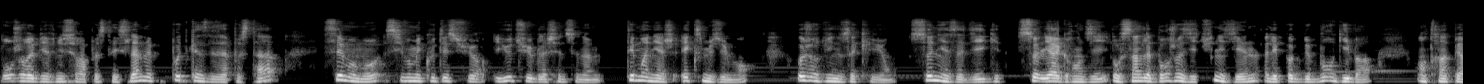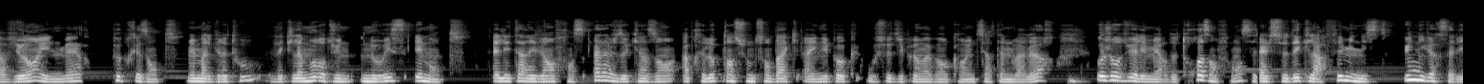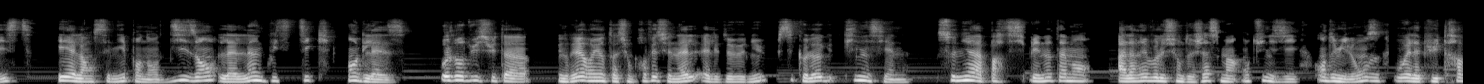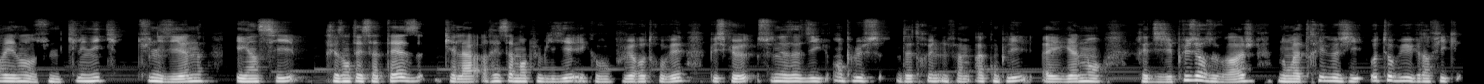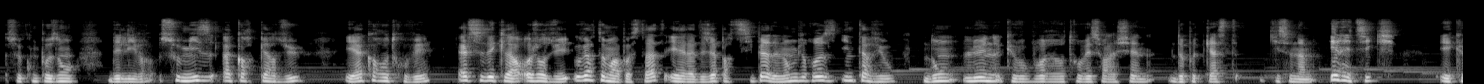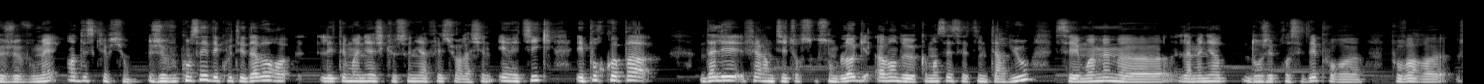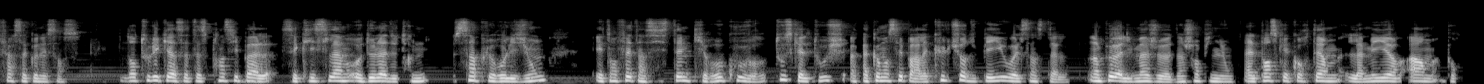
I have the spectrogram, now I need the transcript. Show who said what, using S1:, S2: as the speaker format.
S1: Bonjour et bienvenue sur Apostat Islam, le podcast des apostats. C'est Momo. Si vous m'écoutez sur YouTube, la chaîne se nomme Témoignages ex-musulmans. Aujourd'hui, nous accueillons Sonia Zadig. Sonia a grandi au sein de la bourgeoisie tunisienne à l'époque de Bourguiba, entre un père violent et une mère peu présente, mais malgré tout, avec l'amour d'une nourrice aimante. Elle est arrivée en France à l'âge de 15 ans après l'obtention de son bac à une époque où ce diplôme avait encore une certaine valeur. Aujourd'hui, elle est mère de trois enfants. Elle se déclare féministe universaliste et elle a enseigné pendant 10 ans la linguistique anglaise. Aujourd'hui, suite à une réorientation professionnelle, elle est devenue psychologue clinicienne. Sonia a participé notamment à la révolution de Jasmin en Tunisie en 2011, où elle a pu travailler dans une clinique tunisienne et ainsi présenter sa thèse qu'elle a récemment publiée et que vous pouvez retrouver puisque Sonia Zadig, en plus d'être une femme accomplie, a également rédigé plusieurs ouvrages dont la trilogie autobiographique se composant des livres Soumise, Accords perdus et Accords retrouvés. Elle se déclare aujourd'hui ouvertement apostate et elle a déjà participé à de nombreuses interviews, dont l'une que vous pourrez retrouver sur la chaîne de podcast qui se nomme Hérétique, et que je vous mets en description. Je vous conseille d'écouter d'abord les témoignages que Sonia a fait sur la chaîne Hérétique et pourquoi pas d'aller faire un petit tour sur son blog avant de commencer cette interview. C'est moi-même euh, la manière dont j'ai procédé pour euh, pouvoir euh, faire sa connaissance. Dans tous les cas, sa thèse principale, c'est que l'islam, au-delà d'être une simple religion, est en fait un système qui recouvre tout ce qu'elle touche, à commencer par la culture du pays où elle s'installe. Un peu à l'image d'un champignon. Elle pense qu'à court terme, la meilleure arme pour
